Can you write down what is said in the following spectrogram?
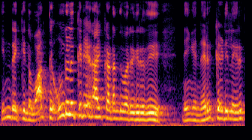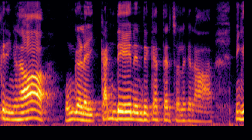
இன்றைக்கு இந்த வார்த்தை உங்களுக்கு நேராய் கடந்து வருகிறது. நீங்க நெருக்கடியில் இருக்கிறீங்களா? உங்களை கண்டேன் என்று கர்த்தர் சொல்லுகிறார். நீங்க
